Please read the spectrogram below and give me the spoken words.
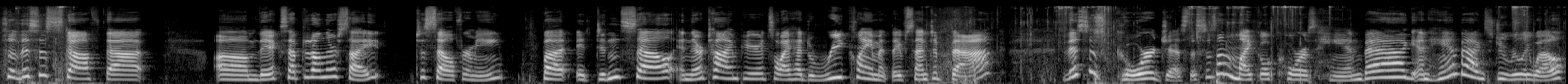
So this is stuff that um, they accepted on their site to sell for me, but it didn't sell in their time period, so I had to reclaim it. They've sent it back. This is gorgeous. This is a Michael Kors handbag, and handbags do really well.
